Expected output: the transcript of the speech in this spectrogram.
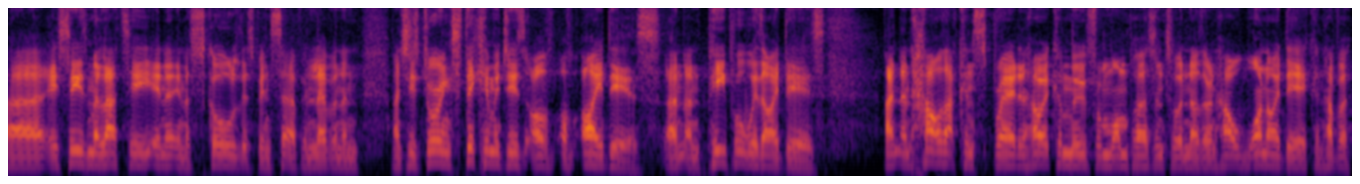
uh, it sees Melati in a, in a school that's been set up in Lebanon, and she's drawing stick images of, of ideas and, and people with ideas, and, and how that can spread and how it can move from one person to another, and how one idea can have a,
